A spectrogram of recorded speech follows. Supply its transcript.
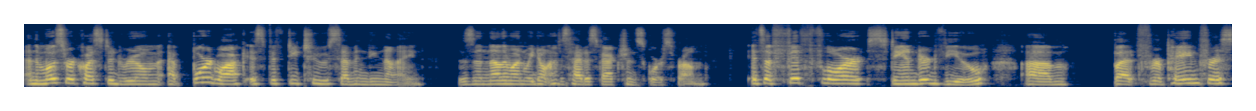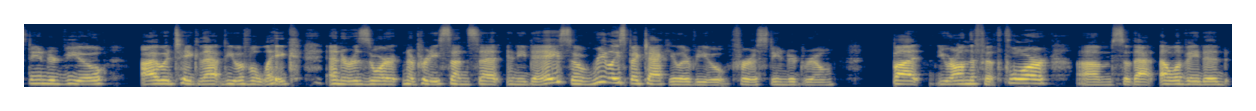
And the most requested room at Boardwalk is 5279. This is another one we don't have satisfaction scores from. It's a fifth floor standard view, um, but for paying for a standard view, I would take that view of a lake and a resort and a pretty sunset any day. So, really spectacular view for a standard room. But you're on the fifth floor, um, so that elevated,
